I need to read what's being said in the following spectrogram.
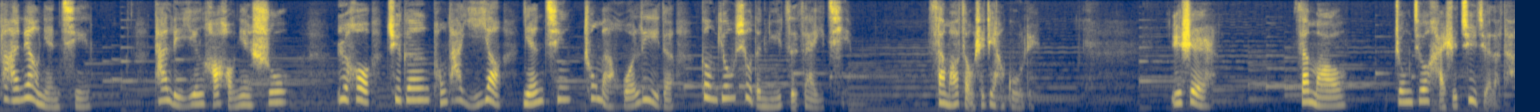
他还那样年轻，他理应好好念书。日后去跟同他一样年轻、充满活力的更优秀的女子在一起，三毛总是这样顾虑。于是，三毛终究还是拒绝了他。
